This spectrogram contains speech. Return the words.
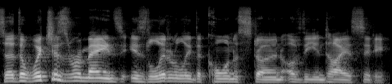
So the witch's remains is literally the cornerstone of the entire city.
